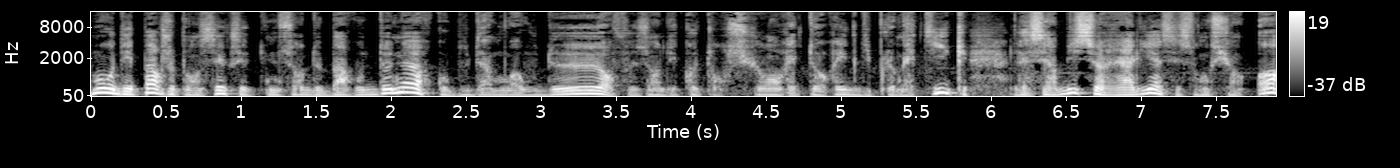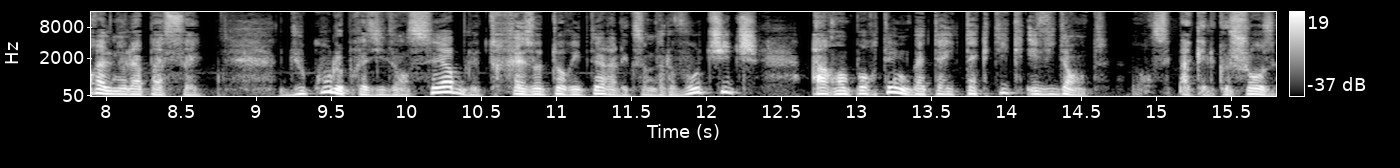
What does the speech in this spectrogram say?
Moi, au départ, je pensais que c'était une sorte de baroud d'honneur, qu'au bout d'un mois ou deux, en faisant des contorsions rhétoriques, diplomatiques, la Serbie serait alliée à ces sanctions. Or, elle ne l'a pas fait. Du coup, le président serbe, le très autoritaire Aleksandar Vucic, a remporté une bataille tactique évidente c'est pas quelque chose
